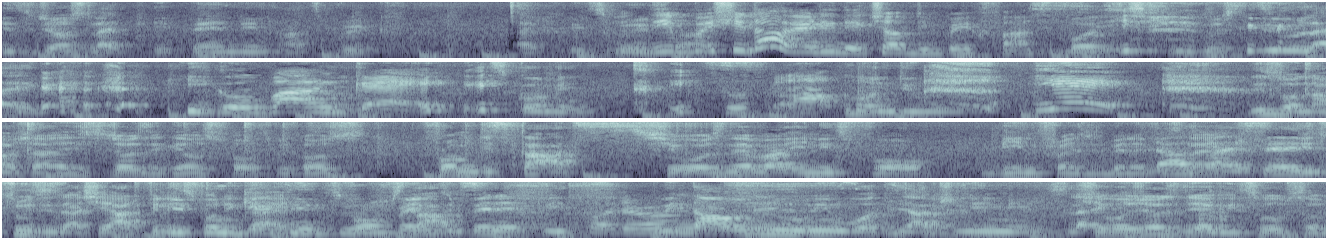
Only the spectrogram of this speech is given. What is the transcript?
it's just like a pending heartbreak. Like it's going The, fast. she don't already they chop the breakfast. but he go still like he go bang mm. guy. it's coming it's so slap. on the way. Yeah. This one now, Sha, is just the girl's fault because from the start, she was never in it for being friends with benefits. That's like why I said the truth is that she had feelings for the guy from start. with benefits For the wrong without reason. knowing what it actually means. Like she was just there with hopes of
